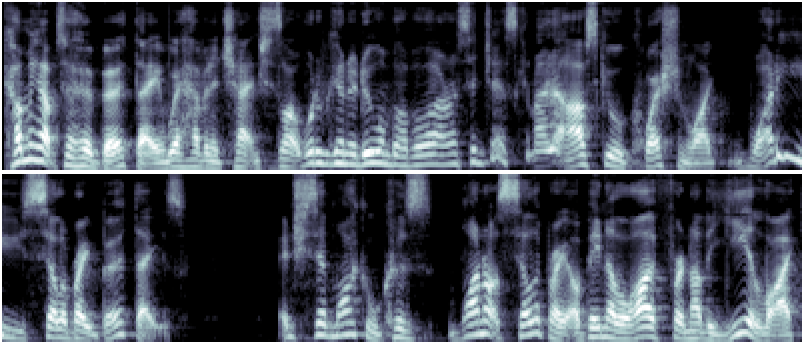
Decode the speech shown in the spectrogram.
coming up to her birthday, and we're having a chat, and she's like, What are we going to do? And blah, blah, blah. And I said, Jess, can I ask you a question? Like, why do you celebrate birthdays? And she said, Michael, because why not celebrate? I've been alive for another year. Like,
